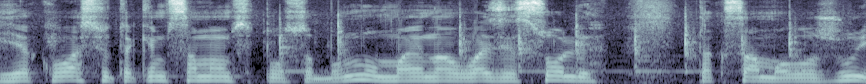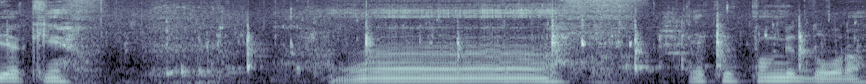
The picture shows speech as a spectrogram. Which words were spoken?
я квасю таким самим способом. Ну, маю на увазі солі так само ложу, як і, е, як і в помідора.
